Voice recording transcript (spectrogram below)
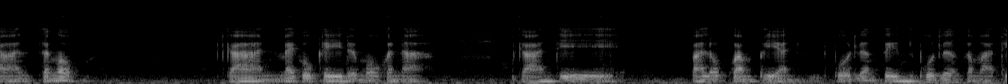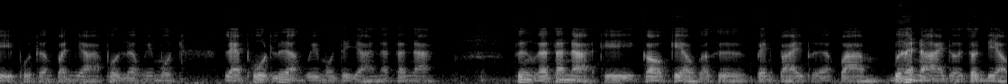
การสงบ การไม่คุกคีด้วยโมคณะการที่ ปรารบความเพียรพูดเรื่องศีลพูดเรื่องสมาธิ พูดเรื่องปัญญา พูดเรื่องวิมุตติ และพูดเรื่องวิมุตติญาณทัศนะซึ่งลักษณะที่ก็เกี่ยวก็คือเป็นไปเพื่อความเบื่อหน่ายโดยส่วนเดียว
